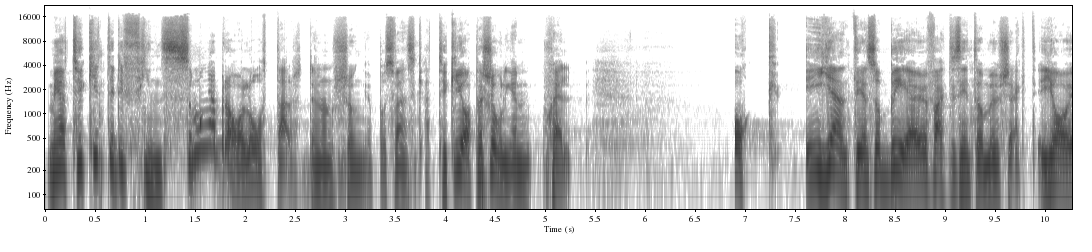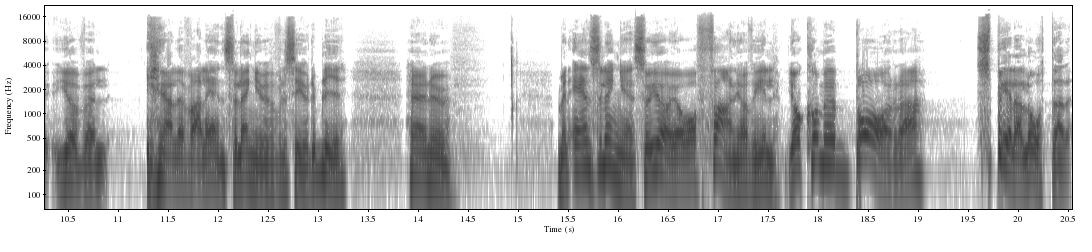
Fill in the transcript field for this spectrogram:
Men jag tycker inte det finns så många bra låtar där de sjunger på svenska, tycker jag personligen själv. Och egentligen så ber jag ju faktiskt inte om ursäkt. Jag gör väl i alla fall än så länge, vi får väl se hur det blir här nu. Men än så länge så gör jag vad fan jag vill. Jag kommer bara spela låtar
